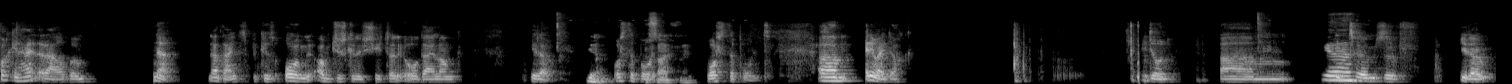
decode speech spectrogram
fucking hate that album no no thanks because all I'm, I'm just going to shit on it all day long you know Yeah, what's the point precisely. What's the point? Um, anyway, Doc, we're done. Um, Yeah. In terms of you know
